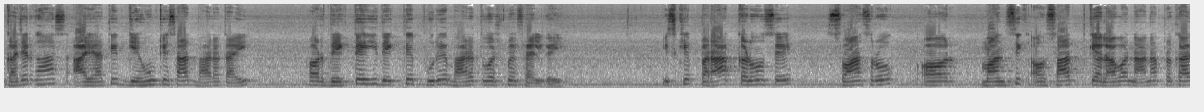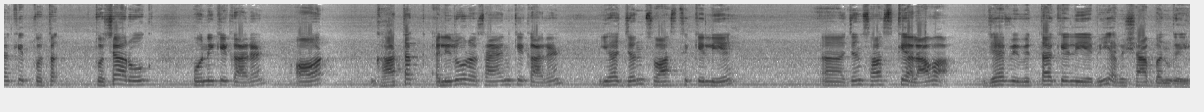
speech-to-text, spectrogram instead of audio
गाजर घास आयातित गेहूँ के साथ भारत आई और देखते ही देखते पूरे भारतवर्ष में फैल गई। इसके पराग कणों से श्वास रोग और मानसिक अवसाद के अलावा नाना प्रकार के त्वचा रोग होने के कारण और घातक एलिलो रसायन के कारण यह जन स्वास्थ्य के लिए जन स्वास्थ्य के अलावा जैव विविधता के लिए भी अभिशाप बन गई।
